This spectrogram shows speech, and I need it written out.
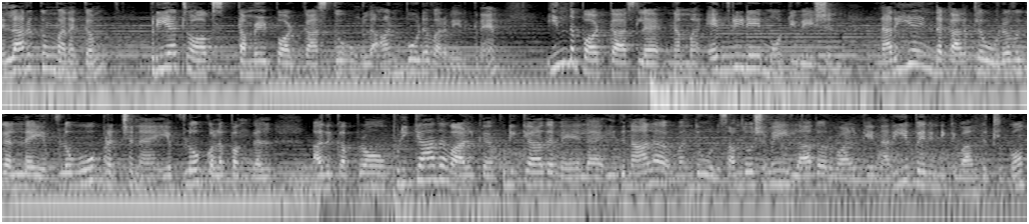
எல்லாருக்கும் வணக்கம். பிரியா டாக்ஸ் தமிழ் பாட்காஸ்ட்க்கு உங்களை அன்போட வரவேற்கிறேன். இந்த பாட்காஸ்ட்ல நம்ம எவ்ரிடே மோட்டிவேஷன் நிறைய இந்த காலத்தில் உறவுகளில் எவ்வளவோ பிரச்சனை எவ்வளோ குழப்பங்கள் அதுக்கப்புறம் பிடிக்காத வாழ்க்கை பிடிக்காத வேலை இதனால வந்து ஒரு சந்தோஷமே இல்லாத ஒரு வாழ்க்கையை நிறைய பேர் இன்னைக்கு வாழ்ந்துட்டுருக்கோம்.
